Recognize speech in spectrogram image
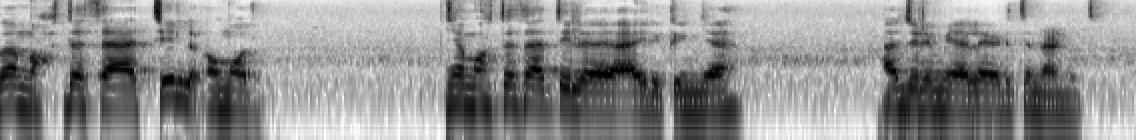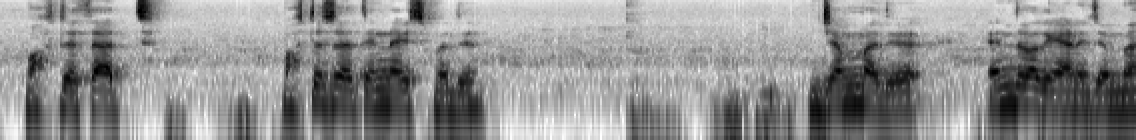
வ மஹ்தசாத்தில் உமோர் ஏன் மஹ்தசாத்தில் ஆயிருக்குங்க? அஜுரிமையால் எடுத்து நான் மஹ்தசாத் மஹ்தசாத் என்ன இஸ்மது? அது ஜெம் அது? எந்த வகையான ஜெம்மு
